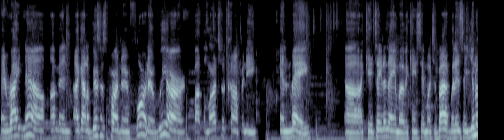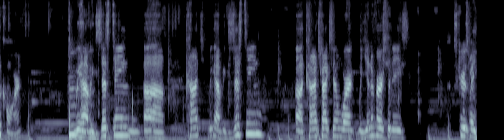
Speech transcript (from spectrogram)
And right now, I'm in. I got a business partner in Florida. We are about to launch a company in May. Uh, I can't tell you the name of it. Can't say much about it, but it's a unicorn. We have existing uh, con- we have existing uh, contracts in work with universities, excuse me,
